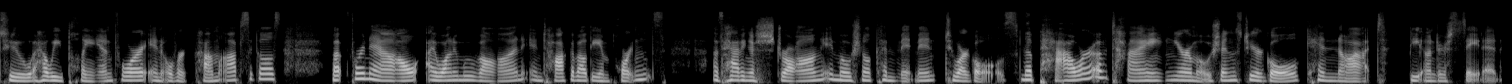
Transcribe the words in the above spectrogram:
to how we plan for and overcome obstacles. But for now, I want to move on and talk about the importance of having a strong emotional commitment to our goals. The power of tying your emotions to your goal cannot be understated.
